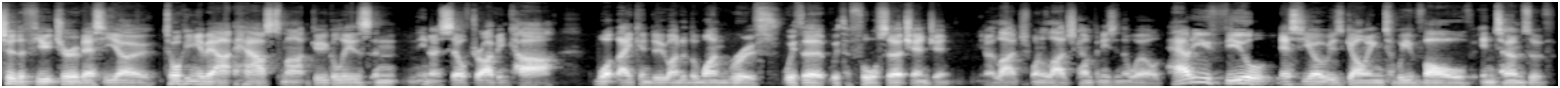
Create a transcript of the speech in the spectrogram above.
to the future of SEO, talking about how smart Google is and you know self-driving car what they can do under the one roof with a with a full search engine. You know, large one of the largest companies in the world. How do you feel SEO is going to evolve in terms of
